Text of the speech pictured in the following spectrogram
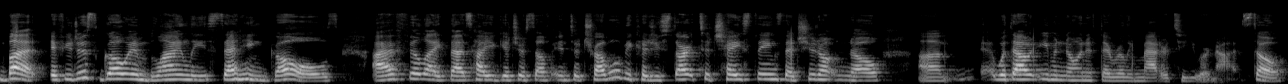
But if you just go in blindly setting goals, I feel like that's how you get yourself into trouble because you start to chase things that you don't know um, without even knowing if they really matter to you or not. So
